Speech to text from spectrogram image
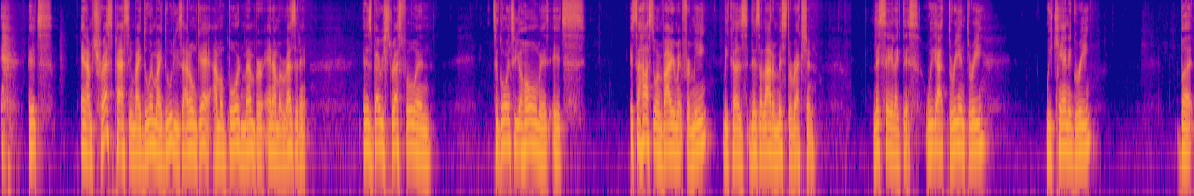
it's and I'm trespassing by doing my duties. I don't get. I'm a board member and I'm a resident. And it's very stressful and to go into your home it, it's it's a hostile environment for me because there's a lot of misdirection. Let's say like this. We got 3 and 3. We can't agree. But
